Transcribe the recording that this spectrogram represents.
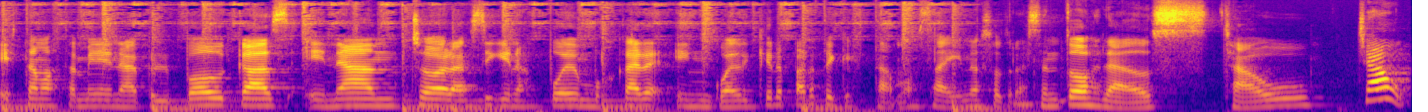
estamos también en Apple Podcast, en Anchor, así que nos pueden buscar en cualquier parte que estamos ahí nosotras, en todos lados. Chau. Chau.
